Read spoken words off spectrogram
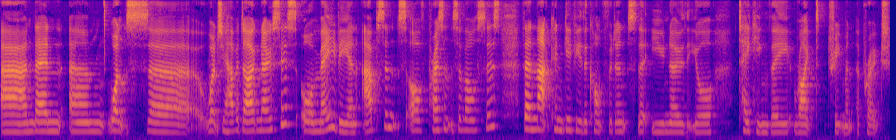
And then um, once uh, once you have a diagnosis or maybe an absence of presence of ulcers, then that can give you the confidence that you know that you're taking the right treatment approach.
